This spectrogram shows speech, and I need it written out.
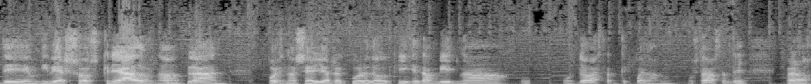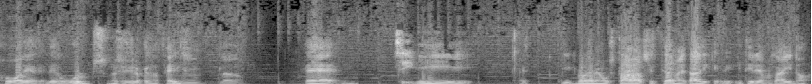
de, universos creados, ¿no? En plan, pues no sé, yo recuerdo que hice también un mundo bastante, bueno, me gusta bastante para el juego de, de Wolves, no sé si lo conocéis. claro. Eh, Y, porque me gustaba el sistema y tal, y, y tiremos ahí, ¿no?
